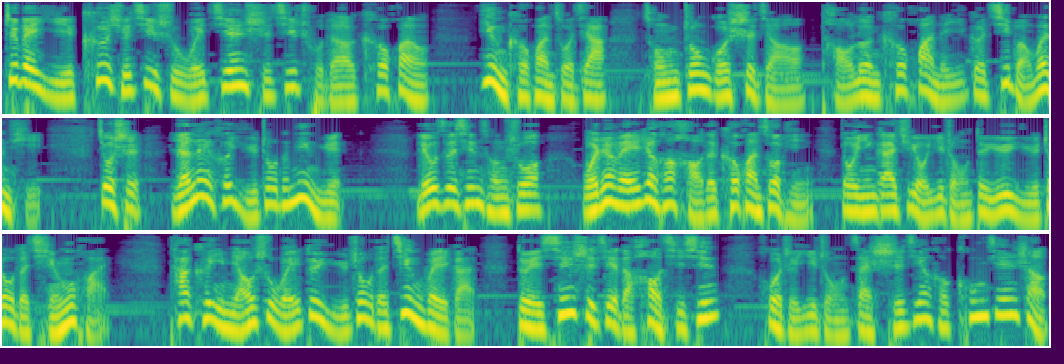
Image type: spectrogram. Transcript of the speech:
这位以科学技术为坚实基础的科幻硬科幻作家，从中国视角讨论科幻的一个基本问题，就是人类和宇宙的命运。刘慈欣曾说：“我认为任何好的科幻作品都应该具有一种对于宇宙的情怀，它可以描述为对宇宙的敬畏感、对新世界的好奇心，或者一种在时间和空间上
